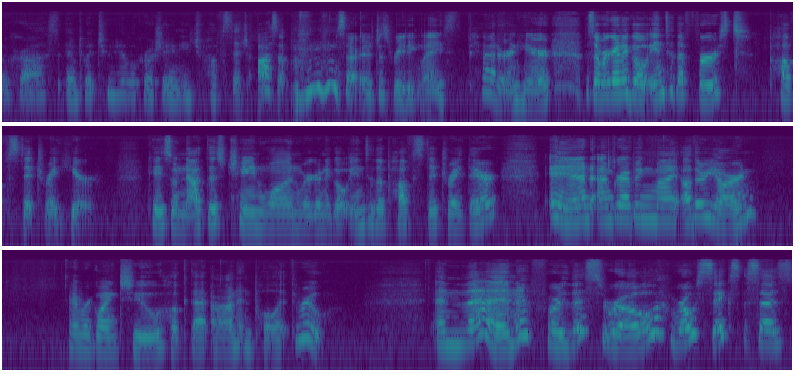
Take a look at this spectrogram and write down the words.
across and put two double crochet in each puff stitch. Awesome. Sorry, I was just reading my pattern here. So we're going to go into the first puff stitch right here. Okay, so not this chain one, we're going to go into the puff stitch right there. And I'm grabbing my other yarn and we're going to hook that on and pull it through. And then for this row, row six says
